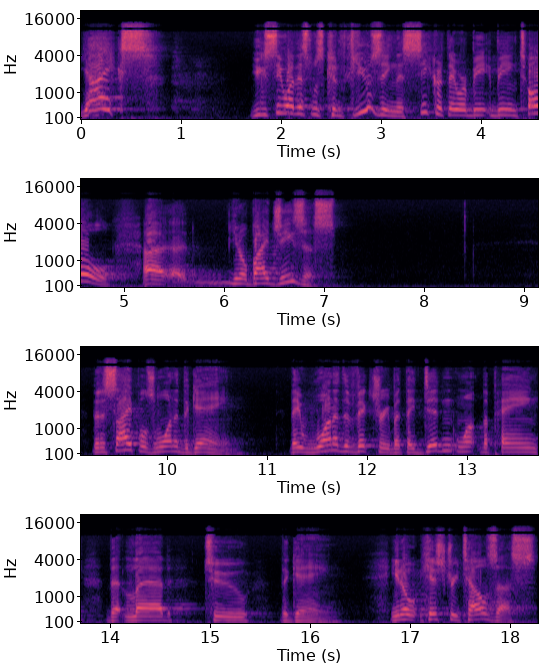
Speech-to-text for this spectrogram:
Yikes! You can see why this was confusing, this secret they were be, being told, uh, you know, by Jesus. The disciples wanted the gain. They wanted the victory, but they didn't want the pain that led to the gain. You know, history tells us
